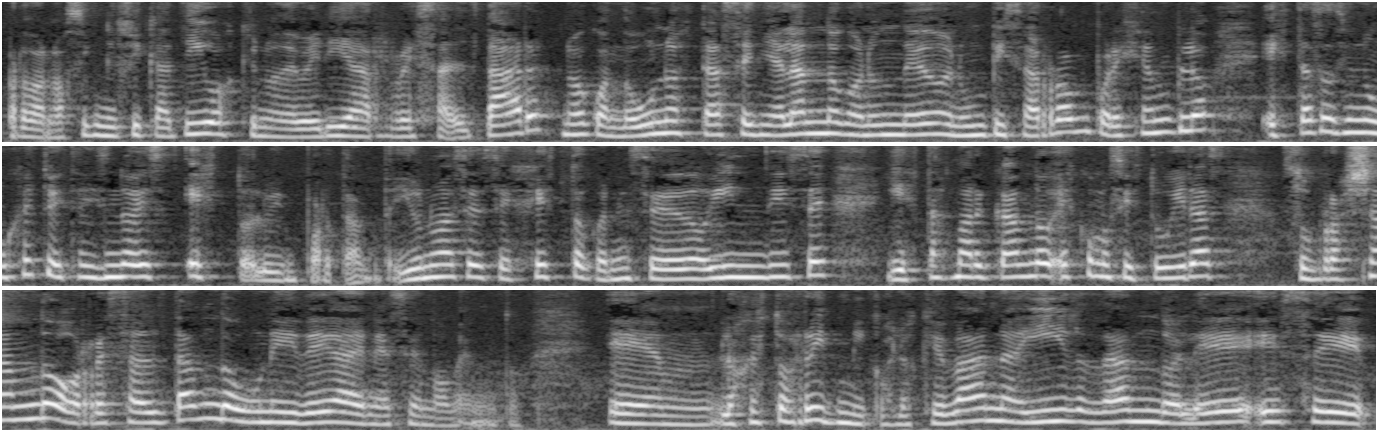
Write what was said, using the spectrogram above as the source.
perdón, significativos que uno debería resaltar, ¿no? Cuando uno está señalando con un dedo en un pizarrón, por ejemplo, estás haciendo un gesto y estás diciendo es esto lo importante. Y uno hace ese gesto con ese dedo índice y estás marcando, es como si estuvieras subrayando o resaltando una idea en ese momento. Em, los gestos rítmicos, los que van a ir dándole ese,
